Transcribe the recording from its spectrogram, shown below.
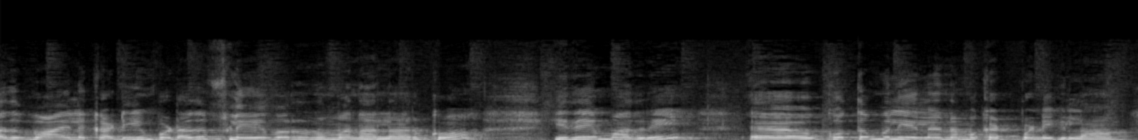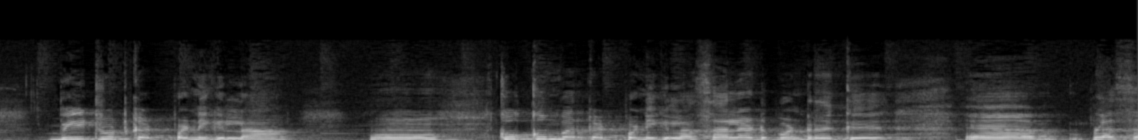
அது வாயில் கடியும் படாது ஃப்ளேவரும் ரொம்ப நல்லாயிருக்கும் இதே மாதிரி கொத்தமல்லி எல்லாம் நம்ம கட் பண்ணிக்கலாம். பீட்ரூட் கட் பண்ணிக்கலாம். குக்கும்பர் கட் பண்ணிக்கலாம். சலாடு பண்ணுறதுக்கு ப்ளஸ்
